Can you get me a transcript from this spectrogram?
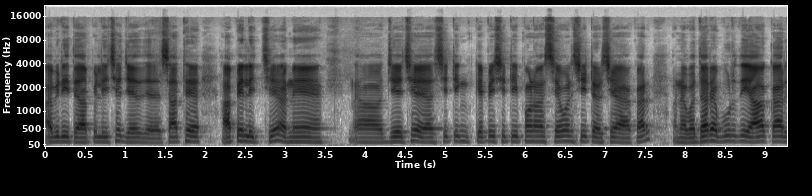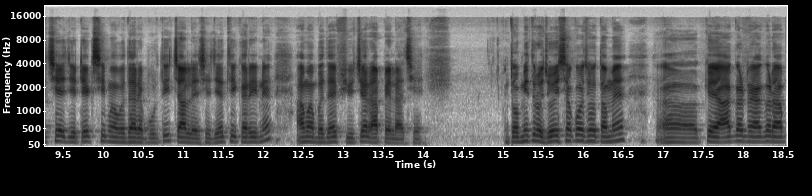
આવી રીતે આપેલી છે, જે સાથે આપેલી જ છે અને જે છે, સિટિંગ કેપેસિટી પણ સેવન સીટર છે આ કાર અને વધારે પૂરતી આ કાર છે જે ટેક્સીમાં વધારે પૂરતી ચાલે છે, જેથી કરીને આમાં બધા ફ્યુચર આપેલા છે. તો મિત્રો, જોઈ શકો છો તમે કે આગળ ને આગળ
